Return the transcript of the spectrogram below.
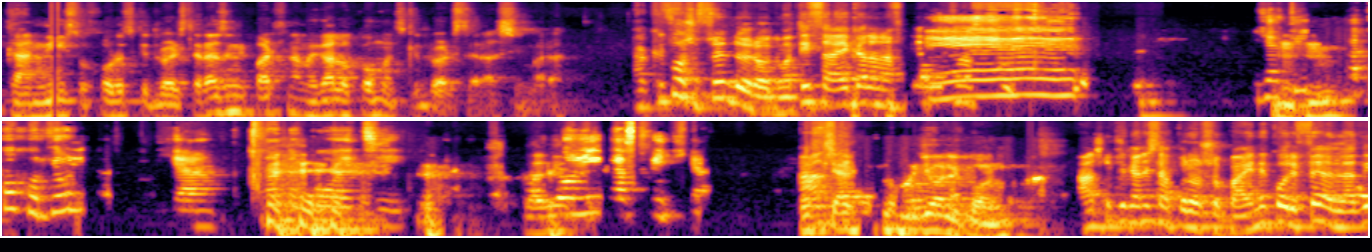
κακοί στον χώρο της κεντροαριστεράς, δεν υπάρχει ένα μεγάλο κόμμα της κεντροαριστεράς σήμερα; Ακριβώς, αυτό είναι το ερώτημα. Τι θα έκαναν αυτοί ε, Γιατί είναι κακό χωριό λίγα σπίτια, να το πω έτσι. χωριό λίγα σπίτια. Αν σκεφτεί το χωριό, λοιπόν. Αν σκεφτεί κανείς τα πρόσωπα, είναι κορυφαία. Δηλαδή,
